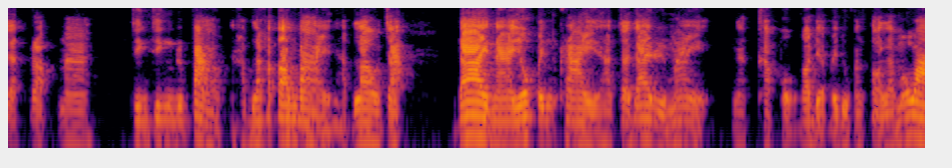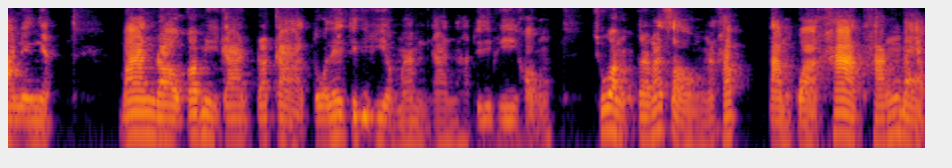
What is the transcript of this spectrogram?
จะกลับมาจริง ๆ หรือเปล่านะครับ แล้วก็ตอนบ่ายนะครับเราจะ ได้นายกเป็นใครนะครับจะได้หรือไม่นะครับ ผมก็เดี๋ยวไปดูกันต่อแล้วเมื่อวานเองเนี่ยบ้านเราก็มีการประกาศตัวเลข GDP ออกมาเหมือนกันนะครับ GDP ของช่วงไตรมาส2นะครับต่ำกว่าคาดทั้งแบบ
